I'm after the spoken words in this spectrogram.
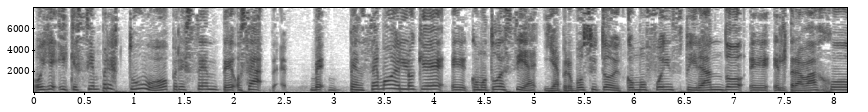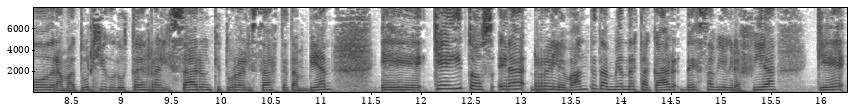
Oye, y que siempre estuvo presente, o sea, pensemos en lo que, eh, como tú decías, y a propósito de cómo fue inspirando eh, el trabajo dramatúrgico que ustedes realizaron, que tú realizaste también, eh, ¿qué hitos era relevante también destacar de esa biografía que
